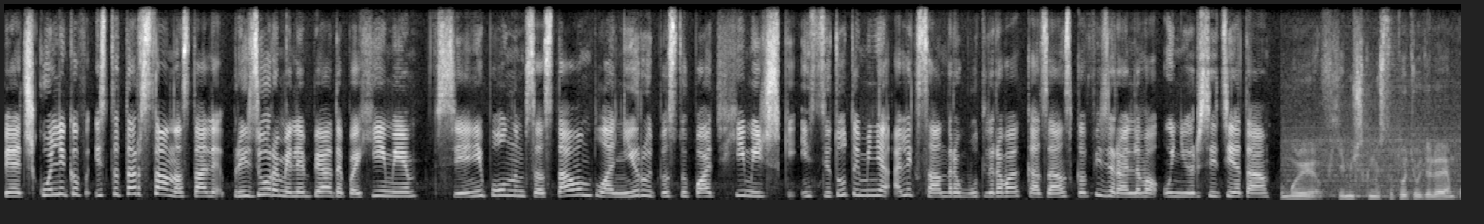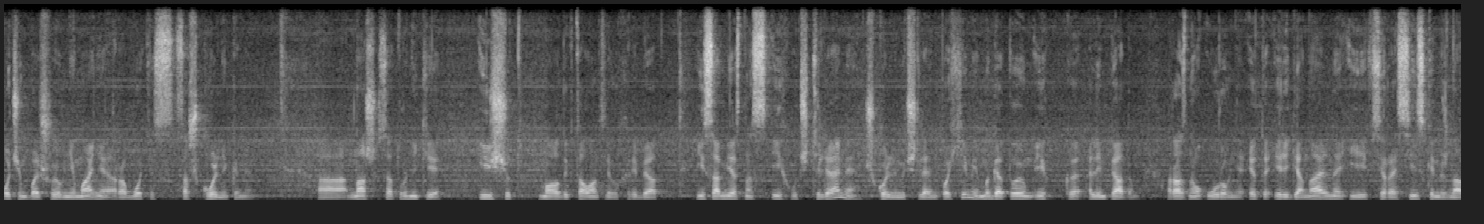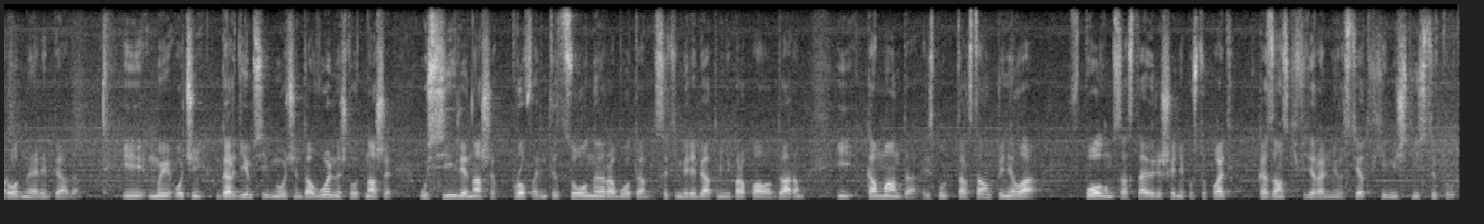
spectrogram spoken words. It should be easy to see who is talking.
Speaker 1: Пять школьников из Татарстана стали призерами Олимпиады по химии. Все они полным составом планируют поступать в Химический институт имени Александра Бутлерова Казанского федерального университета.
Speaker 2: Мы в Химическом институте уделяем очень большое внимание работе со школьниками. А, наши сотрудники ищут молодых талантливых ребят. И совместно с их учителями, школьными учителями по химии, мы готовим их к олимпиадам разного уровня. Это и региональная, и всероссийская, международная олимпиада. И мы очень гордимся, и мы очень довольны, что вот наши усилия, наша профориентационная работа с этими ребятами не пропала даром. И команда Республики Татарстан приняла в полном составе решение поступать в Казанский федеральный университет, в химический институт.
